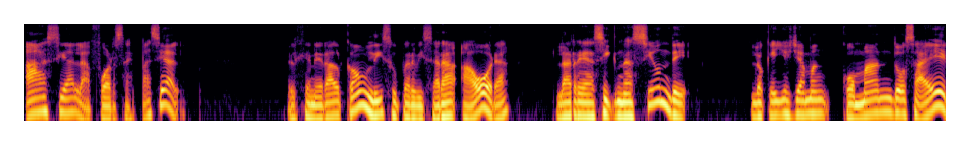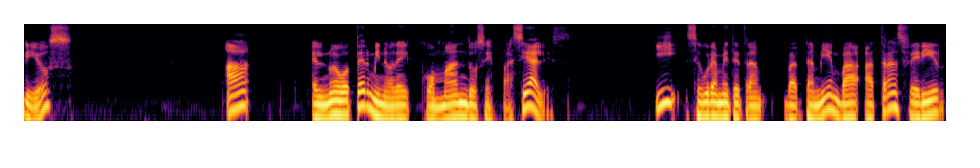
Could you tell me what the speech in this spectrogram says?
hacia la Fuerza Espacial. El general Conley supervisará ahora la reasignación de lo que ellos llaman comandos aéreos a el nuevo término de comandos espaciales. Y seguramente también va a transferir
